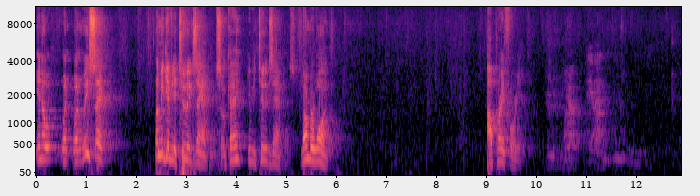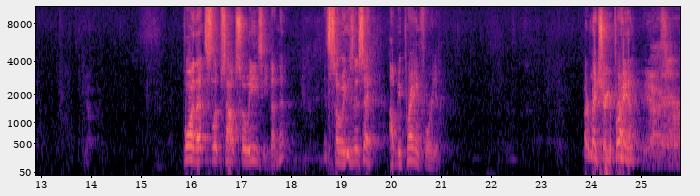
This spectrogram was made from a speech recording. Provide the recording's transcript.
You know, when, when we say, let me give you two examples, okay? Give you two examples. Number one, I'll pray for you. Yeah. Boy, that slips out so easy, doesn't it? It's so easy to say, I'll be praying for you. Better make sure you're praying. Yes, sir.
